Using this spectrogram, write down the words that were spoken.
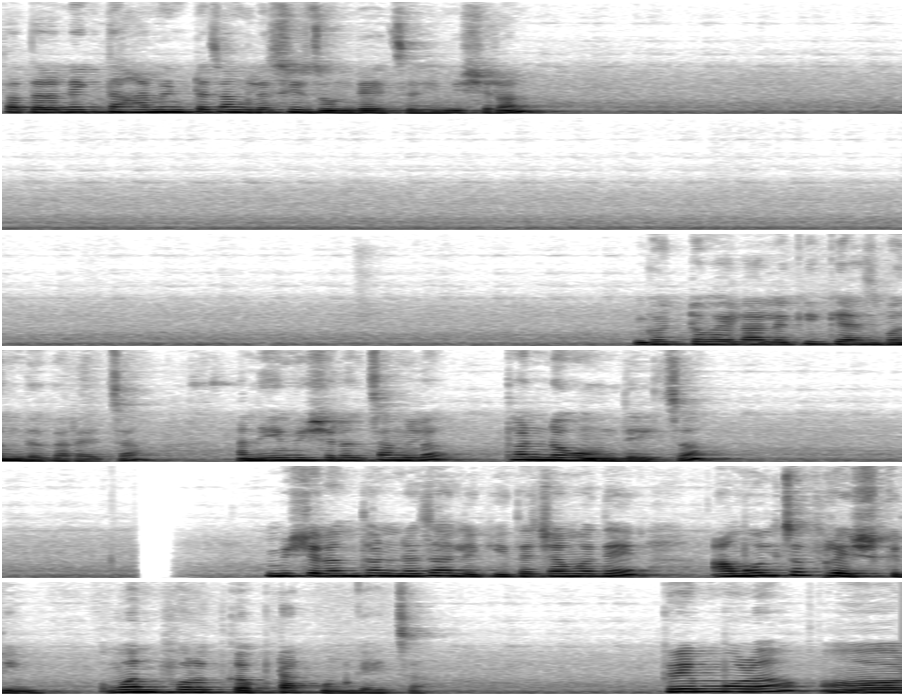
साधारण एक दहा मिनटं चांगलं शिजवून द्यायचं हे मिश्रण. घट्ट व्हायला आलं की गॅस बंद करायचा आणि हे मिश्रण चांगलं थंड होऊन द्यायचं. मिश्रण थंड झाले की त्याच्यामध्ये अमूलचं fresh cream one fourth cup टाकून घ्यायचं. क्रीममुळं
